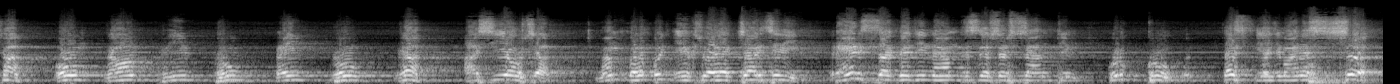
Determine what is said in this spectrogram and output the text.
छ ओम राम ह्रीं ह्रूं ऐं ह्रूं र आशियोस मम ब्रह्मपुज एक सौ चार श्री रहन सगजी नाम दस शांति कुरु कुरु तस यजमानस्य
